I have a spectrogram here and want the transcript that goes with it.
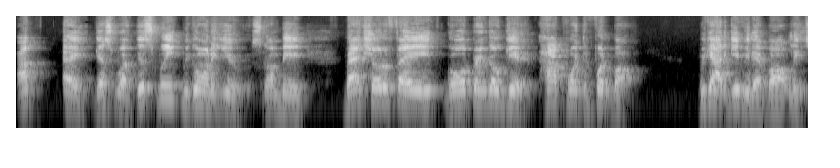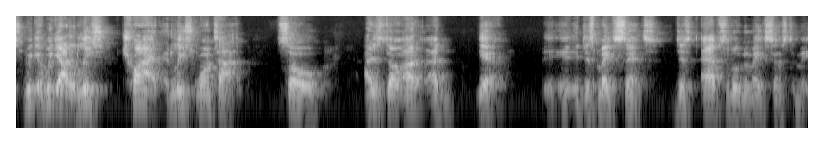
I, hey, guess what? This week we're going to use. It's going to be back shoulder fade, go up and go get it, high point the football. We got to give you that ball at least. We we got to at least try it at least one time. So I just don't. I, I yeah, it, it just makes sense. Just absolutely makes sense to me.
